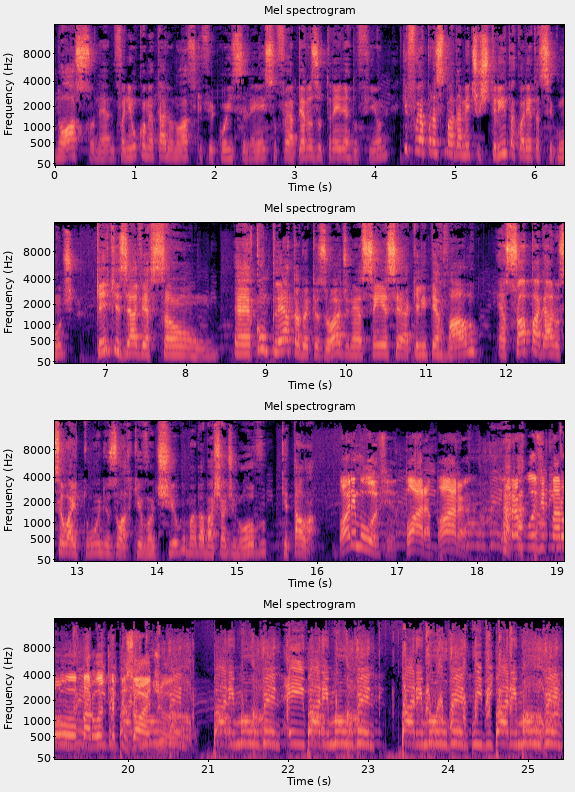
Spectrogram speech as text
nosso, né? Não foi nenhum comentário nosso que ficou em silêncio. Foi apenas o trailer do filme, que foi aproximadamente uns 30, 40 segundos. Quem quiser a versão é, completa do episódio, né? Sem esse, aquele intervalo, é só apagar no seu iTunes o arquivo antigo e mandar baixar de novo, que tá lá. Bora e move. Bora, bora. Bora move para o, para o outro episódio. Body moving, body moving, body moving, we be body moving.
